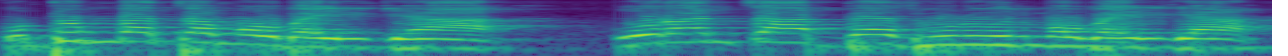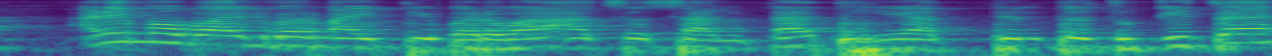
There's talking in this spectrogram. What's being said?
कुटुंबाचा मोबाईल घ्या पोरांचा अभ्यास बुडवून मोबाईल घ्या आणि मोबाईलवर माहिती भरवा असं सांगतात. हे अत्यंत चुकीचं आहे.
